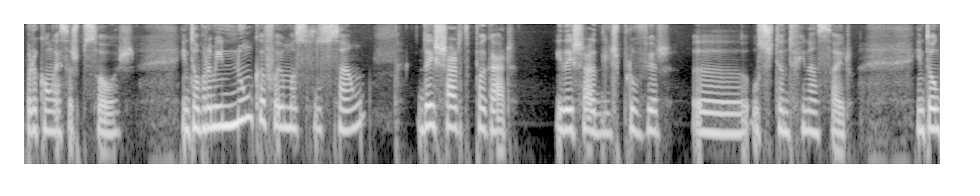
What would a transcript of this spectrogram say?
para com essas pessoas. Então, para mim, nunca foi uma solução deixar de pagar e deixar de lhes prover uh, o sustento financeiro. Então,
